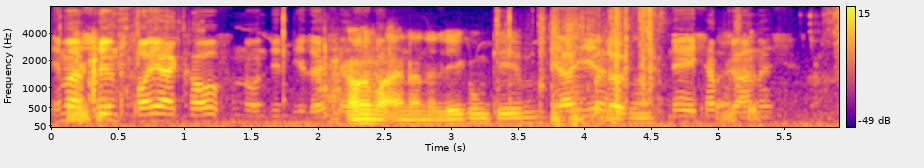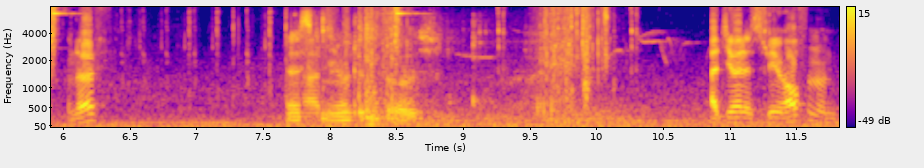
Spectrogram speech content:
Immer schön Feuer kaufen und in die Löcher. Kann mir mal einer eine Legung geben? Ja, hier. So? Nee, ich hab Danke. gar nicht. Läuft? Er ist gemutet, glaube ich. Hat jemand den Stream offen und...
